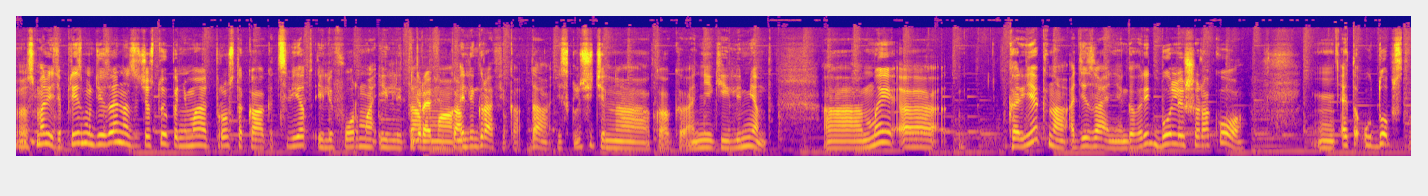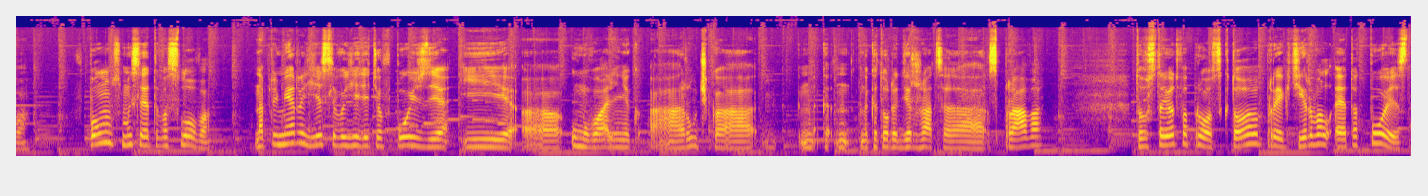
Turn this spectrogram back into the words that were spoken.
Э, смотрите, призму дизайна зачастую понимают просто как цвет или форма или там графика. или графика, да, исключительно как некий элемент. А, мы э, корректно о дизайне говорить более широко. Это удобство в полном смысле этого слова. Например, если вы едете в поезде и э, умывальник, а ручка, на которой держаться справа, то встает вопрос, кто проектировал этот поезд.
